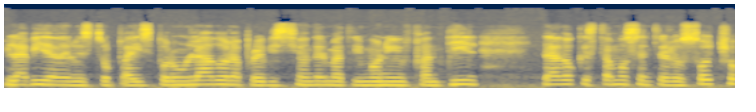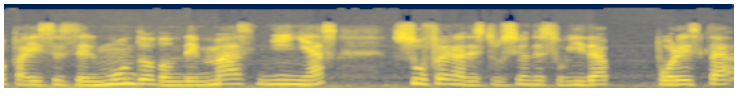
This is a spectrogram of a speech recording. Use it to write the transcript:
la vida de nuestro país. Por un lado, la prohibición del matrimonio infantil, dado que estamos entre los ocho países del mundo donde más niñas sufren la destrucción de su vida por esta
